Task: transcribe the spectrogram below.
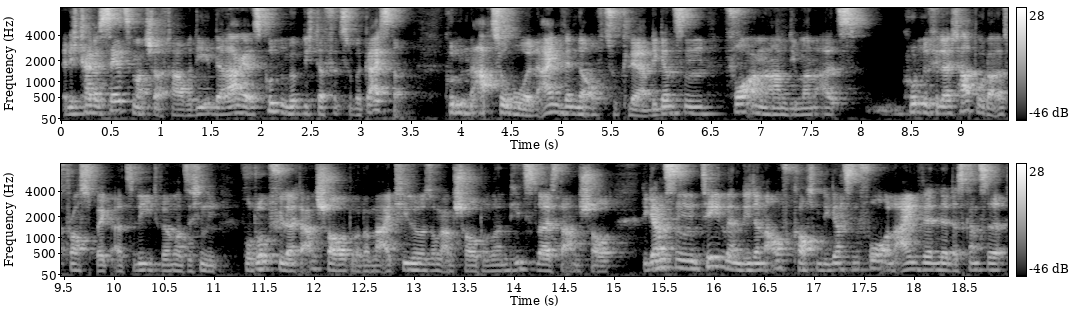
wenn ich keine Salesmannschaft habe, die in der Lage ist, Kunden wirklich dafür zu begeistern, Kunden abzuholen, Einwände aufzuklären, die ganzen Vorannahmen, die man als Kunde vielleicht hat oder als Prospect, als Lead, wenn man sich ein Produkt vielleicht anschaut oder eine IT-Lösung anschaut oder einen Dienstleister anschaut. Die ganzen Themen, die dann aufkochen, die ganzen Vor- und Einwände, das Ganze,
